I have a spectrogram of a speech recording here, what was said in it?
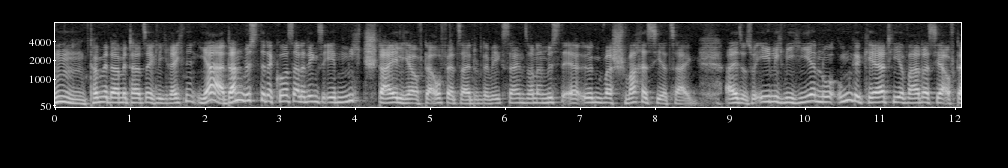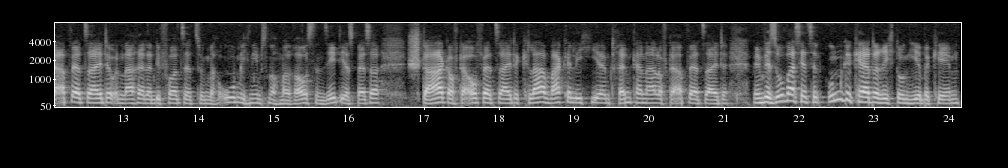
Hm, können wir damit tatsächlich rechnen? Ja, dann müsste der Kurs allerdings eben nicht steil hier auf der Aufwärtsseite unterwegs sein, sondern müsste er irgendwas Schwaches hier zeigen. Also so ähnlich wie hier, nur umgekehrt. Hier war das ja auf der Abwärtsseite und nachher dann die Fortsetzung nach oben. Ich nehme es nochmal raus, dann seht ihr es besser. Stark auf der Aufwärtsseite, klar wackelig hier im Trendkanal auf der Abwärtsseite. Wenn wir sowas jetzt in umgekehrte Richtung hier bekämen,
